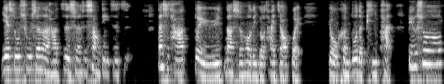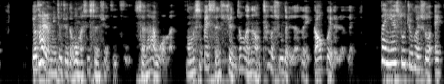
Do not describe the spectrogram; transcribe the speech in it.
耶稣出生了，他自称是上帝之子，但是他对于那时候的犹太教会有很多的批判，比如说犹太人民就觉得我们是神选之子，神爱我们。我们是被神选中的那种特殊的人类，高贵的人类。但耶稣就会说：“哎，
